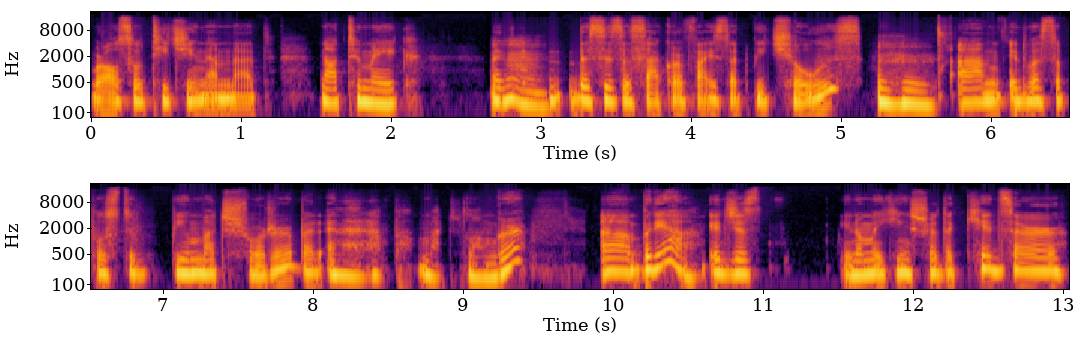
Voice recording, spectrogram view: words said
we're also teaching them that not to make like mm-hmm. this is a sacrifice that we chose. Mm-hmm. Um, it was supposed to be much shorter, but ended up much longer. Uh, but yeah, it just you know making sure the kids are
